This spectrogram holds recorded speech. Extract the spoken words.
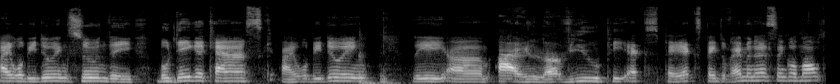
I will be doing soon the Bodega cask. I will be doing the um, I Love You PX, PX, Pedro Ximénez single malt.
